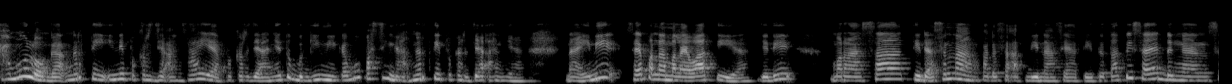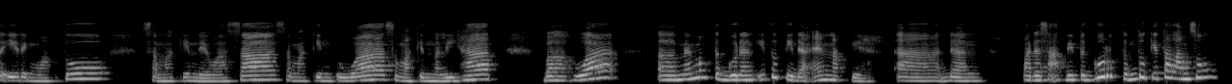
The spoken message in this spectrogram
kamu loh nggak ngerti ini pekerjaan saya pekerjaannya itu begini kamu pasti nggak ngerti pekerjaannya. Nah ini saya pernah melewati ya jadi merasa tidak senang pada saat dinasehati. Tetapi saya dengan seiring waktu, semakin dewasa, semakin tua, semakin melihat bahwa uh, memang teguran itu tidak enak ya. Uh, dan pada saat ditegur tentu kita langsung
